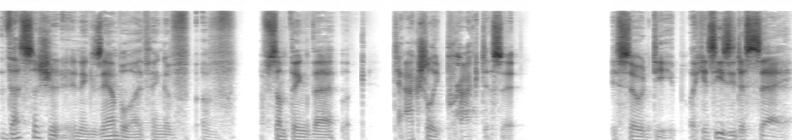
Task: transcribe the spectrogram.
that's such an example, I think, of, of, of something that like, to actually practice it is so deep. Like it's easy to say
